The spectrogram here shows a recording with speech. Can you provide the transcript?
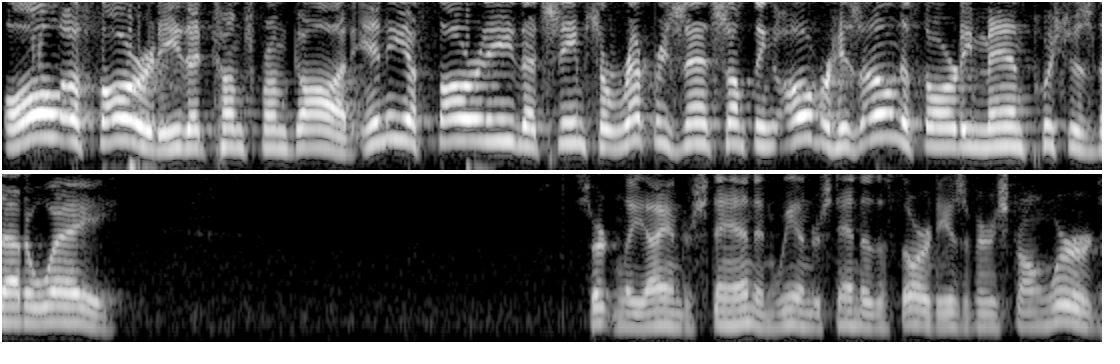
all authority that comes from God. Any authority that seems to represent something over his own authority, man pushes that away. Certainly, I understand, and we understand that authority is a very strong word.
